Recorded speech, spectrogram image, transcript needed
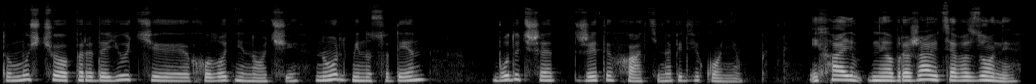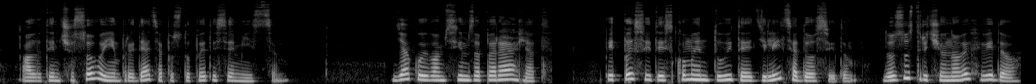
тому що передають е, холодні ночі. 0, мінус 1 будуть ще жити в хаті на підвіконні. І хай не ображаються вазони, але тимчасово їм прийдеться поступитися місцем. Дякую вам всім за перегляд. Підписуйтесь, коментуйте, діліться досвідом. До зустрічі в нових відео.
